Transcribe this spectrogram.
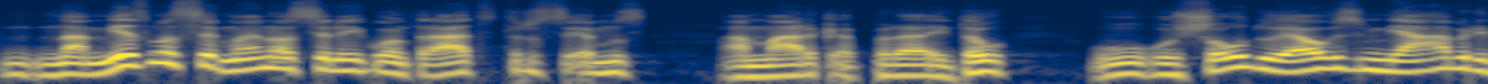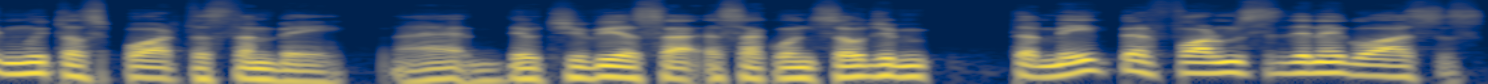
Na mesma semana eu assinei contrato, trouxemos a marca para. Então, o, o, show do Elvis me abre muitas portas também. Né? Eu tive essa, essa condição de também performance de negócios.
